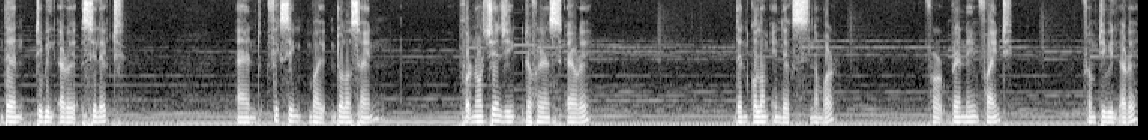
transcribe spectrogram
then table array select and fixing by dollar sign for not changing reference array then column index number for brand name find from table array.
